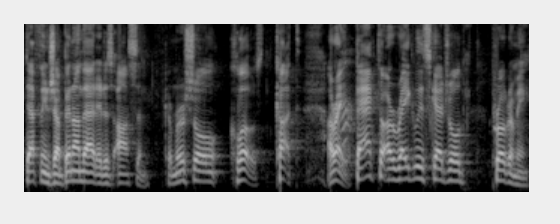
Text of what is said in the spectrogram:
definitely jump in on that. It is awesome. Commercial closed, cut. All right, back to our regularly scheduled programming.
